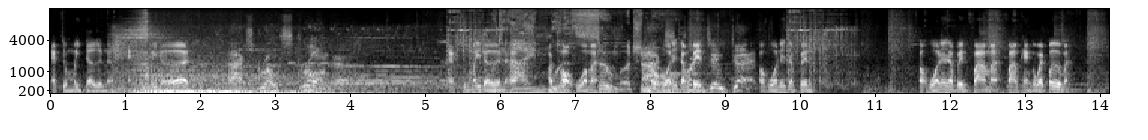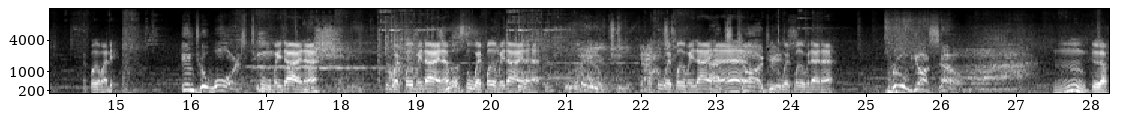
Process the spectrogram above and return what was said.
แอคจะไม่เดินนะครับแอคจะไม่เดิน Axe grows stronger. แอคจะไม่เดินนะฮะเอา I'm เฉาะหัวมา worth so much Axe more. นี่จำเป็น brings in death. เฉาะหัวนี่จำเป็นเฉาะหัวนี่จำเป็นฟาร์มมาฟาร์มแข่งกับไวเปอร์มาไวเปอร์มาดิ Into war's สู้ teeth. ไม่ได้นะสู้ไวเปอร์ไม่ได้นะผมสู้ไวเปอร์ไม่ได้นะฮะผมมาสู้ไวเปอร์ไม่ได้นะผมสู้ไวเปอร์ไม่ได้นะ Prove yourself. อืมเกือบ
